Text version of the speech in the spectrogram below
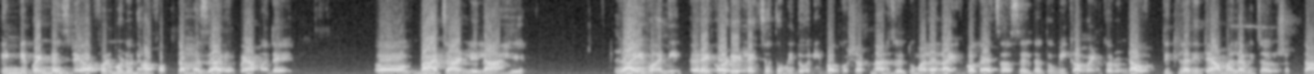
इंडिपेंडन्स डे ऑफर म्हणून हा फक्त हजार रुपयामध्ये बॅच आणलेला आहे. लाईव्ह आणि रेकॉर्डेड लेक्चर तुम्ही दोन्ही बघू शकणार. जर तुम्हाला लाईव्ह बघायचं असेल तर तुम्ही कमेंट करून डाऊट तिथल्या तिथे आम्हाला विचारू शकता.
